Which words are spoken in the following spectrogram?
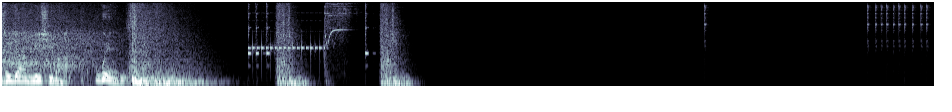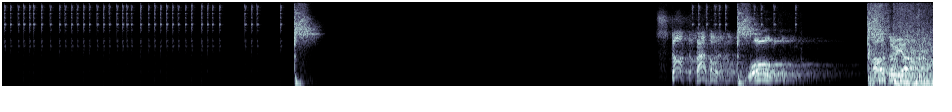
Kazuya Mishima wins. Start battle! Wolf. Kazuya.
